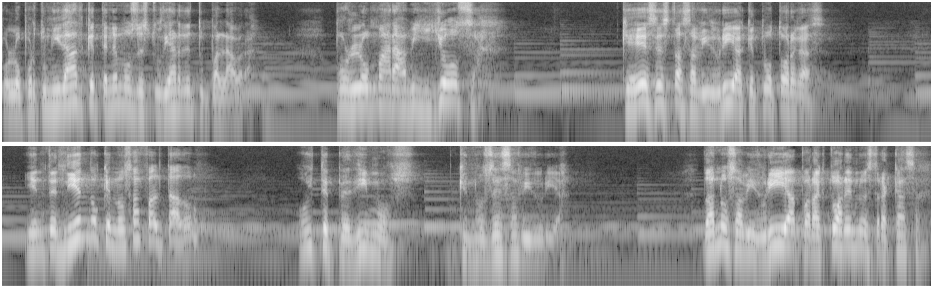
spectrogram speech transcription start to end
por la oportunidad que tenemos de estudiar de tu palabra, por lo maravillosa que es esta sabiduría que tú otorgas. Y entendiendo que nos ha faltado, hoy te pedimos que nos dé sabiduría. Danos sabiduría para actuar en nuestra casa,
